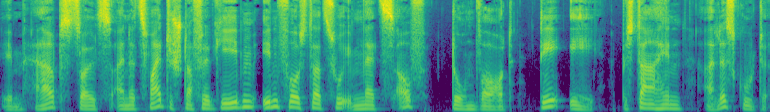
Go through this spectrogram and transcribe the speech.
Im Herbst soll es eine zweite Staffel geben. Infos dazu im Netz auf domwort.de. Bis dahin alles Gute.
